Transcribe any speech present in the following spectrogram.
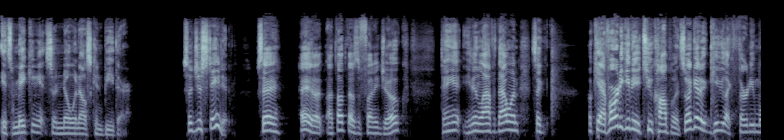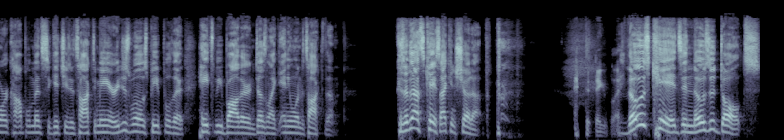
It's making it so no one else can be there. So just state it. Say, hey, I, I thought that was a funny joke dang it, you didn't laugh at that one. It's like, okay, I've already given you two compliments. So I got to give you like 30 more compliments to get you to talk to me. Or you're just one of those people that hates to be bothered and doesn't like anyone to talk to them. Because if that's the case, I can shut up. Take a play. those kids and those adults,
